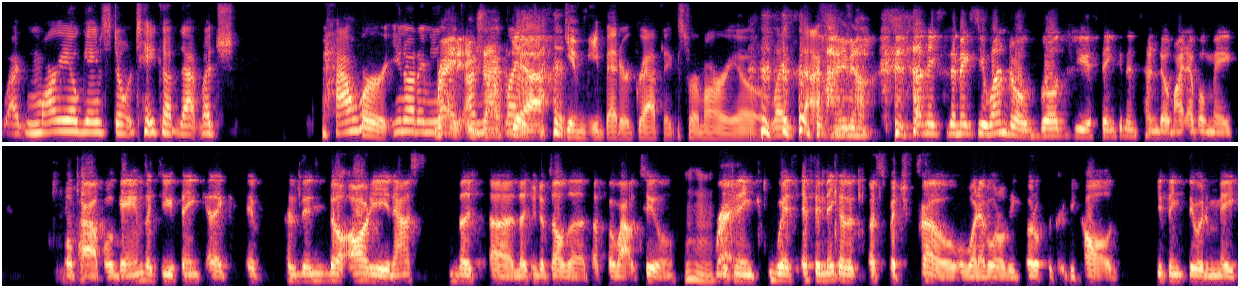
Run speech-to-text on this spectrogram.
like Mario games don't take up that much power. You know what I mean? Right, Like, I'm exactly. Not, like, yeah. Give me better graphics for Mario. Like that. i know that makes that makes you wonder. Will do you think Nintendo might ever make more powerful games? Like, do you think like if because they they already announced the uh, Legend of Zelda Breath of the Wild 2. Mhm. I Right. think with if they make a, a Switch Pro or whatever it'll be, it could be called, do you think they would make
